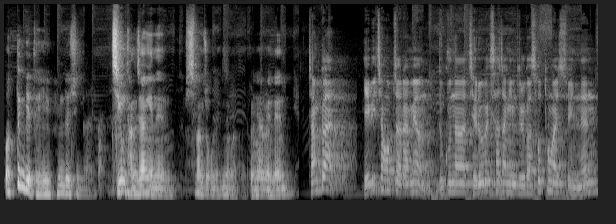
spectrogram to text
어떤 게더 힘드신가요? 지금 당장에는 PC방이 조금 더 힘든 것 같아요. 왜냐면은 잠깐! 예비 창업자라면 누구나 제로백 사장님들과 소통할 수 있는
